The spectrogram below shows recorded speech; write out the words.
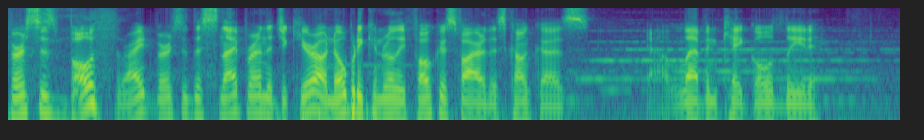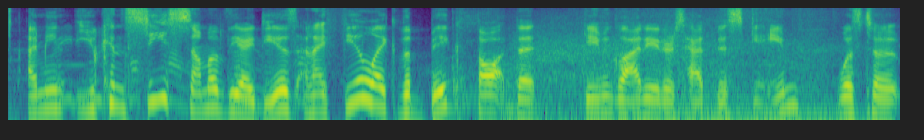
Versus both, right? Versus the Sniper and the Jakiro. Nobody can really focus fire this Kunkka as, yeah, 11k gold lead. I mean, you can see some of the ideas, and I feel like the big thought that Gaimin Gladiators had this game was to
